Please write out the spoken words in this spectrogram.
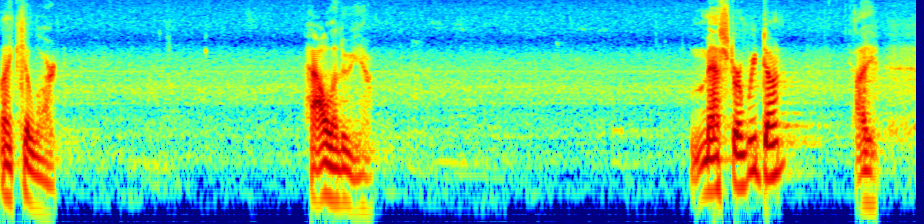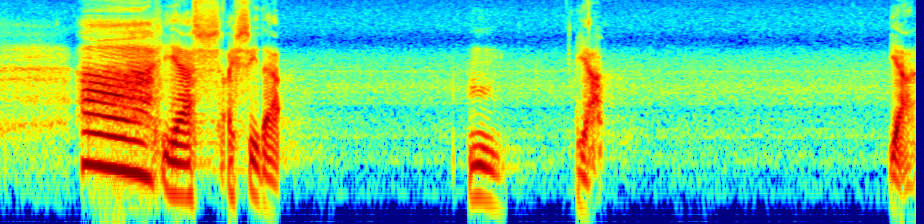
Thank you, Lord. Hallelujah. Master, are we done? I ah yes, I see that. Mm, yeah. Yeah.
